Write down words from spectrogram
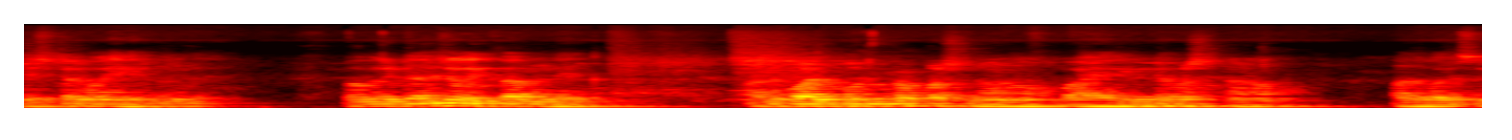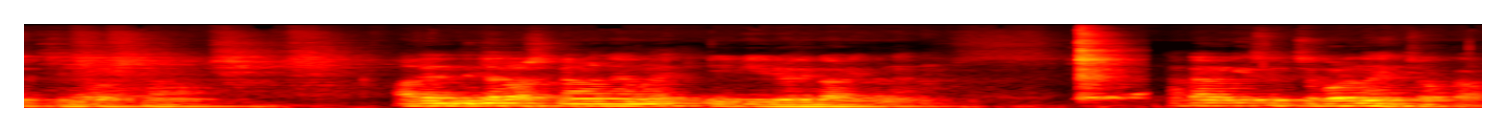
ഡിസ്റ്റർബായി വരുന്നുണ്ട്. അപ്പോൾ വീട്ടുകാർ ചോദിക്കാറുണ്ട് അത് ബൾബുകളുടെ പ്രശ്നമാണോ? വയറിങ്ങിന്റെ പ്രശ്നമാണോ? അതുപോലെ സ്വിച്ചിന്റെ പ്രശ്നമാണോ? അതെന്തിന്റെ പ്രശ്നമാണെന്ന് നമ്മൾ ഈ വീഡിയോയിൽ കാണിക്കുന്നത് അപ്പം നമുക്ക് ഈ സ്വിച്ച് ബോർഡ് ഒന്ന് അയച്ചു നോക്കാം.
